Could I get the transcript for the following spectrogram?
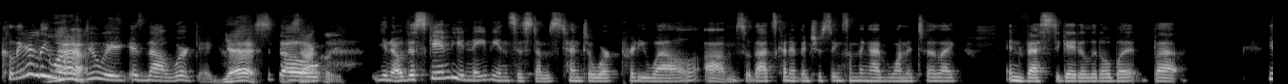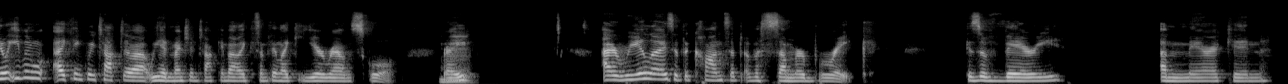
clearly what yeah. we're doing is not working. Yes, so, exactly. You know, the Scandinavian systems tend to work pretty well. Um, so that's kind of interesting, something I've wanted to like investigate a little bit. But you know, even I think we talked about, we had mentioned talking about like something like year-round school, right? Mm-hmm. I realize that the concept of a summer break is a very American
